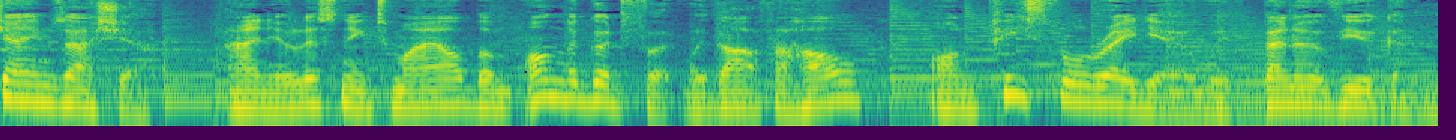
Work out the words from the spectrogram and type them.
James Asher, and you're listening to my album On the Good Foot with Arthur Hull on Peaceful Radio with Benno Vugan.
